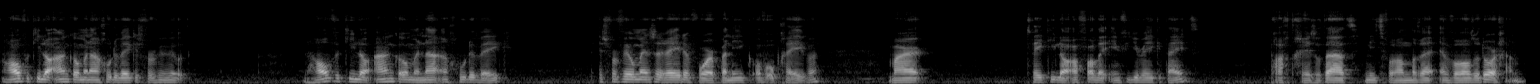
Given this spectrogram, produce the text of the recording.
halve, kilo aankomen na een goede week is voor veel, een halve kilo aankomen na een goede week is voor veel mensen reden voor paniek of opgeven. Maar 2 kilo afvallen in 4 weken tijd, prachtig resultaat, niets veranderen en vooral zo doorgaan.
